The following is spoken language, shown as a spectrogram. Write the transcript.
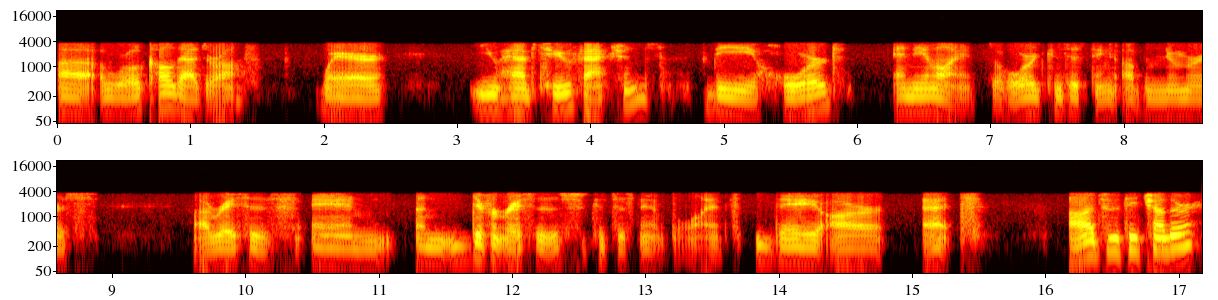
uh, a world called Azeroth, where you have two factions the Horde and the Alliance. The Horde consisting of numerous uh, races and, and different races consisting of the Alliance. They are at odds with each other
